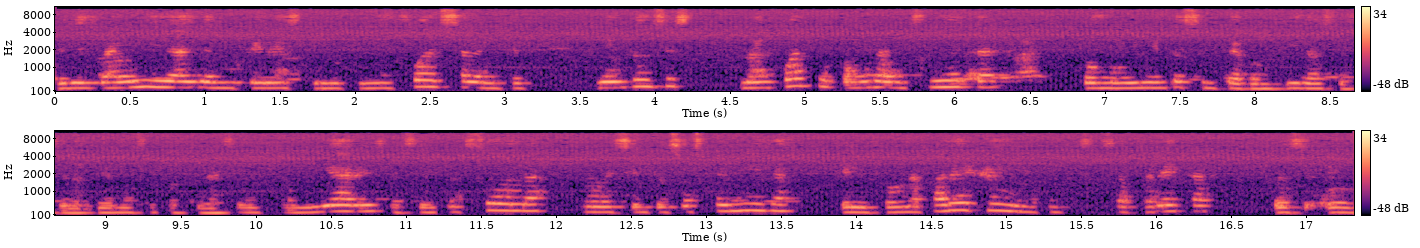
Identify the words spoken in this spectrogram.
de desvalidas, de mujeres que no tienen fuerza, de mujeres. Y entonces me encuentro con una bisnieta con movimientos interrumpidos desde lo que vemos en constelaciones familiares, me siento sola, no me siento sostenida, elijo una pareja y entonces esa pareja, pues eh,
